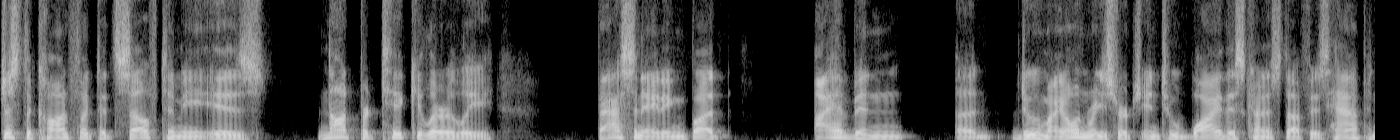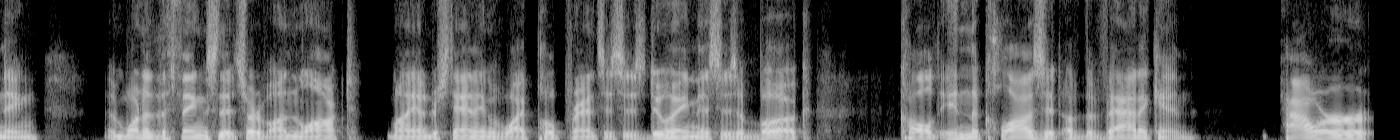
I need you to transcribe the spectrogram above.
just the conflict itself, to me, is not particularly fascinating. But I have been uh, doing my own research into why this kind of stuff is happening. And one of the things that sort of unlocked my understanding of why Pope Francis is doing this is a book called In the Closet of the Vatican Power,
